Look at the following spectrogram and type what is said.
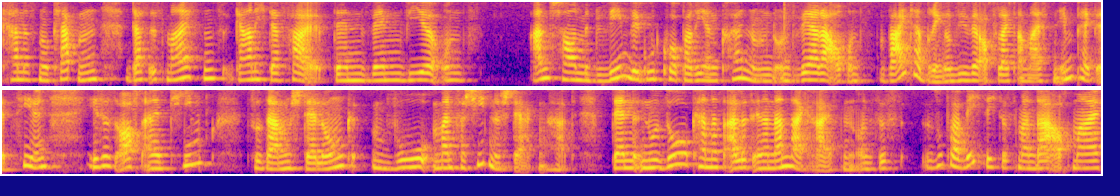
kann es nur klappen. Das ist meistens gar nicht der Fall, denn wenn wir uns anschauen, mit wem wir gut kooperieren können und, und wer da auch uns weiterbringt und wie wir auch vielleicht am meisten Impact erzielen, ist es oft eine Teamzusammenstellung, wo man verschiedene Stärken hat. Denn nur so kann das alles ineinander greifen. Und es ist super wichtig, dass man da auch mal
